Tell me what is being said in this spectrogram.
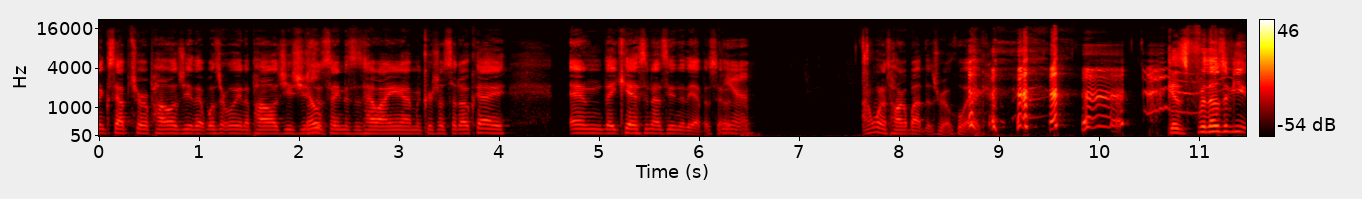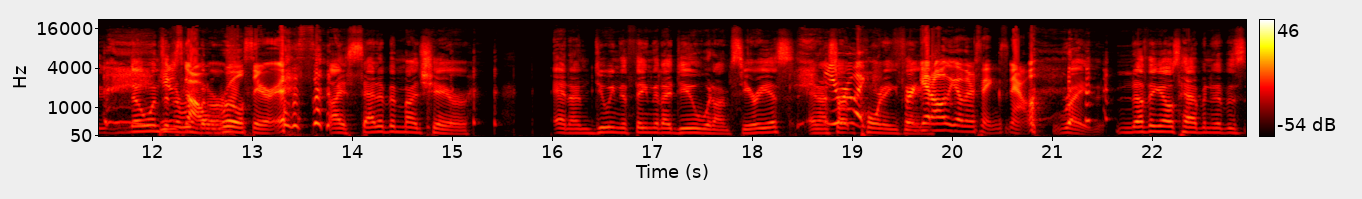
accepts her apology. That wasn't really an apology. She's Nope. just saying this is how I am, and Christian said okay, and they kiss, and that's the end of the episode. Yeah. I want to talk about this real quick because for those of you, no one's in the room. got are- real serious. I sat up in my chair. And I'm doing the thing that I do when I'm serious, and I you start like, pointing forget things. all the other things now. Right. Nothing else happened. It was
